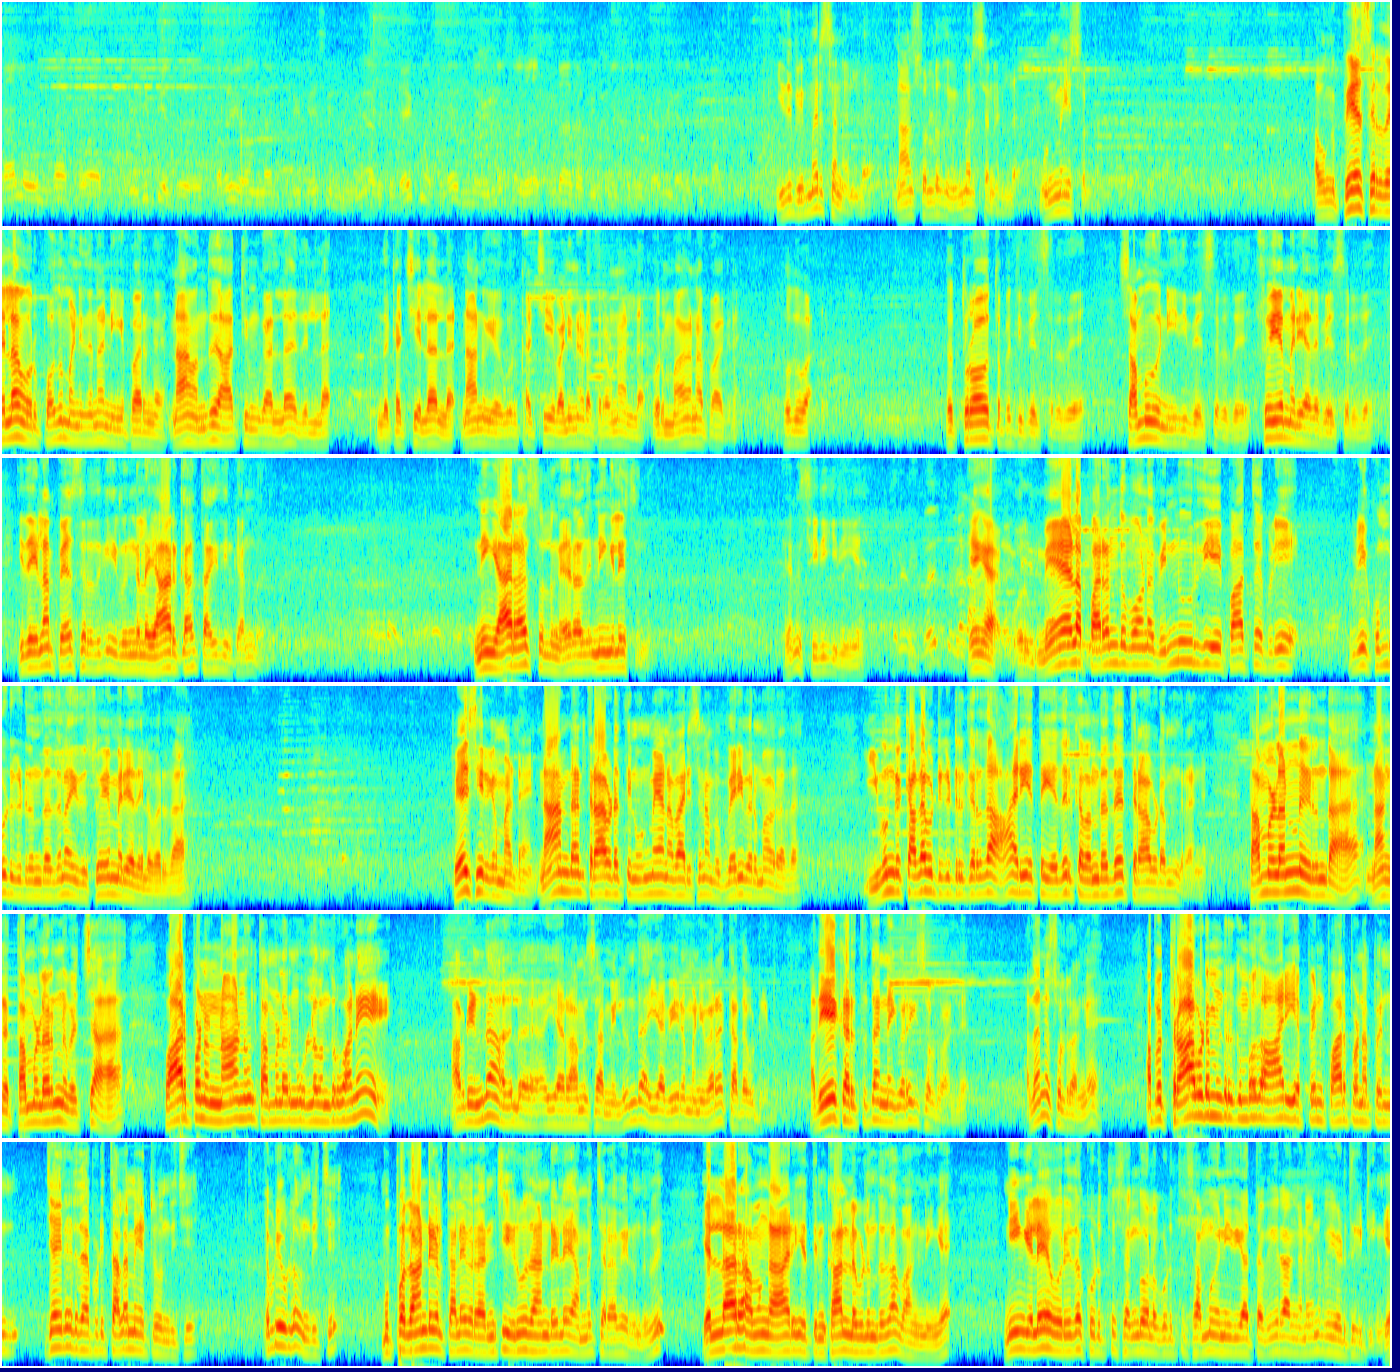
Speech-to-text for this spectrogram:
காலில் வந்து தான் இபிஎஸ் பதவி வாங்கினார்னு சொல்லி பேசியிருந்தீங்க. அதுக்கு ஜெயக்குமார் இந்த விமர்சனங்கள்லாம் கூடாது அப்படின்னு சொல்லி சொல்லியிருக்காரு. நீங்கள் அதை பார்க்குறீங்க? இது விமர்சனம் இல்லை. நான் சொல்கிறது விமர்சனம் இல்லை. உண்மையை சொல்கிறேன் அவங்க பேசுகிறதெல்லாம் ஒரு பொது மனிதனாக நீங்கள் பாருங்கள் நான் வந்து அதிமுகவில் இது இல்லை. இந்த கட்சியெல்லாம் இல்லை. நான் ஒரு கட்சியை வழி நடத்துகிறவனா இல்லை. ஒரு மகனாக பார்க்குறேன் பொதுவாக இந்த துரோகத்தை பற்றி பேசுகிறது சமூக நீதி பேசுகிறது சுயமரியாதை பேசுகிறது இதையெல்லாம் பேசுகிறதுக்கு இவங்களை யாருக்காவது தகுதி இருக்கான்னு நீங்கள் யாராவது சொல்லுங்கள் யாராவது நீங்களே சொல்லுங்கள் என்ன சிரிக்கிறீங்க? ஏங்க ஒரு மேலே பறந்து போன விண்ணூர்தியை பார்த்து இப்படியே இப்படியே கும்பிட்டுக்கிட்டு இருந்ததுலாம் இது சுயமரியாதையில் வருதா? பேசியிருக்க மாட்டேன். நான் தான் திராவிடத்தின் உண்மையான வாரிசு நமக்கு வெறி வருமா வராதா? இவங்க கதை விட்டுக்கிட்டு இருக்கிறத ஆரியத்தை எதிர்க்க வந்ததே திராவிடம்ங்கிறாங்க. தமிழன்னு இருந்தால் நாங்கள் தமிழர்னு வச்சா பார்ப்பனன் நானும் தமிழர்னு உள்ளே வந்துடுவானே அப்படின்னு தான் அதில் ஐயா ராமசாமியிலேருந்து ஐயா வீரமணி வரை கதை விட்டுக்கிட்டு. அதே கருத்து தான் இன்னைக்கு வரைக்கும் சொல்கிறாங்க அதானே சொல்கிறாங்க அப்போ திராவிடம்னு இருக்கும்போது ஆரிய பெண் பார்ப்பன பெண் ஜெயலலிதா எப்படி தலைமையேற்று வந்துச்சு? எப்படி உள்ளே வந்துச்சு? முப்பது ஆண்டுகள் தலைவராக இருந்துச்சு இருபது ஆண்டுகளே அமைச்சராகவே இருந்தது. எல்லாரும் அவங்க ஆரியத்தின் காலில் விழுந்து தான் வாங்குனீங்க. நீங்களே ஒரு இதை கொடுத்து செங்கோலை கொடுத்து சமூக நீதி காத்த வீராங்கனைன்னு போய் எடுத்துக்கிட்டீங்க.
